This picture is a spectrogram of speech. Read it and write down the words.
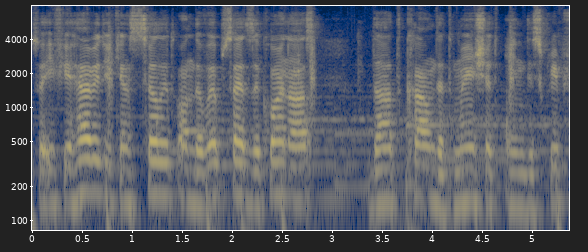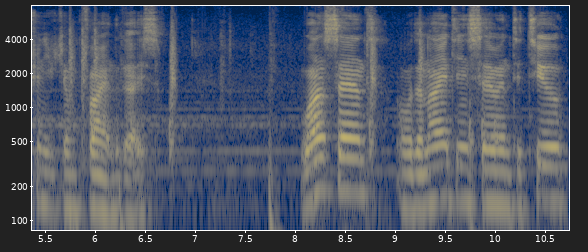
So if you have it, you can sell it on the website thecoinoz.com that mentioned in description you can find, guys. 1 cent of the 1972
